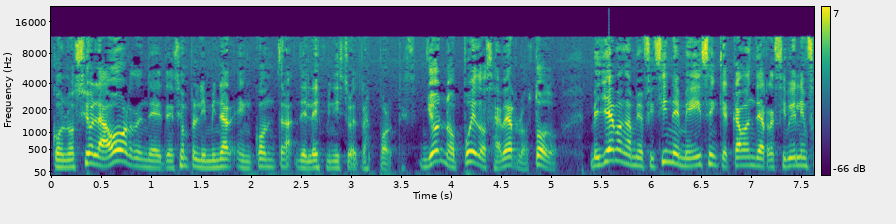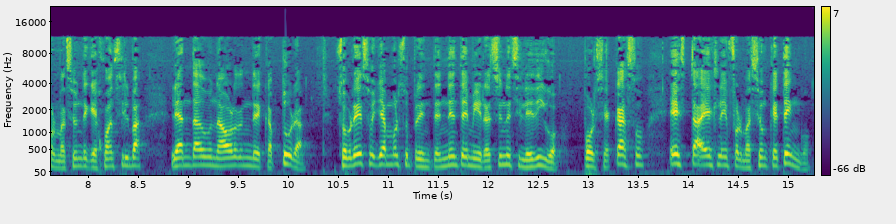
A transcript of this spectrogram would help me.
Conoció la orden de detención preliminar en contra del exministro de Transportes. Yo no puedo saberlo todo. Me llaman a mi oficina y me dicen que acaban de recibir la información de que Juan Silva le han dado una orden de captura. Sobre eso llamo al superintendente de migraciones y le digo, por si acaso, esta es la información que tengo.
